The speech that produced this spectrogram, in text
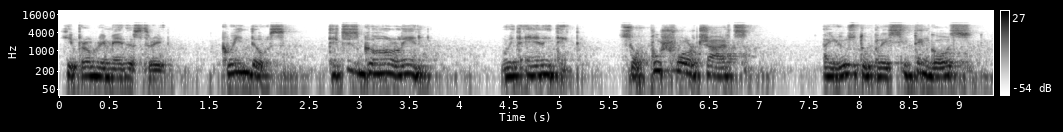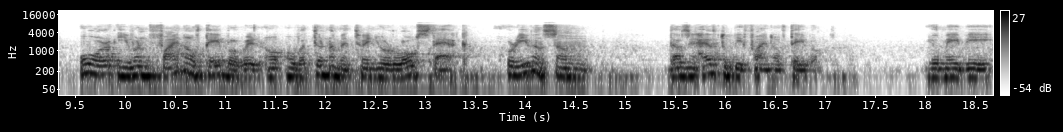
He probably made a street. Queen Deuce, they just go all in with anything. So push fold charts I used to play sit and goes or even final table with, of a tournament when you're low stack or even some doesn't have to be final table. You may be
